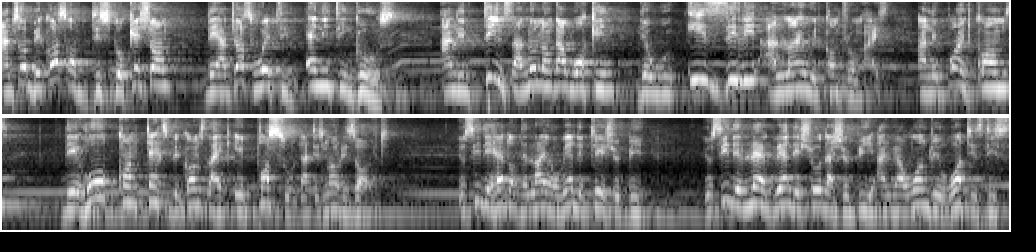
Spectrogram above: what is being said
And so, because of dislocation, they are just waiting, anything goes. And if things are no longer working, they will easily align with compromise. And the point comes, the whole context becomes like a puzzle that is not resolved. You see the head of the lion where the tail should be. You see the leg where the shoulder should be, and you are wondering, what is this?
